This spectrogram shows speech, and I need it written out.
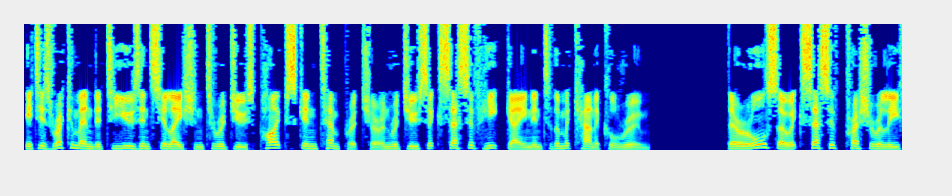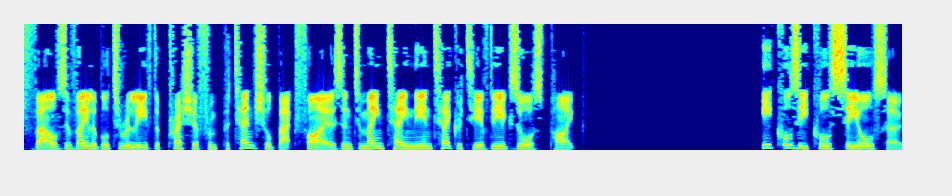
It is recommended to use insulation to reduce pipe skin temperature and reduce excessive heat gain into the mechanical room. There are also excessive pressure relief valves available to relieve the pressure from potential backfires and to maintain the integrity of the exhaust pipe. See also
